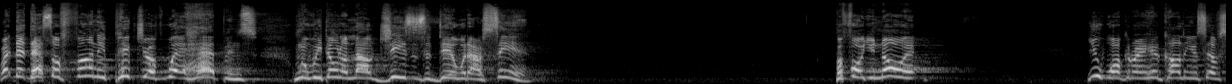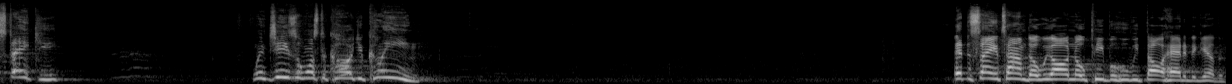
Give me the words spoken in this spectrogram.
Right? That, that's a funny picture of what happens when we don't allow Jesus to deal with our sin. Before you know it, you walking around here calling yourself stanky when Jesus wants to call you clean. At the same time, though, we all know people who we thought had it together.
